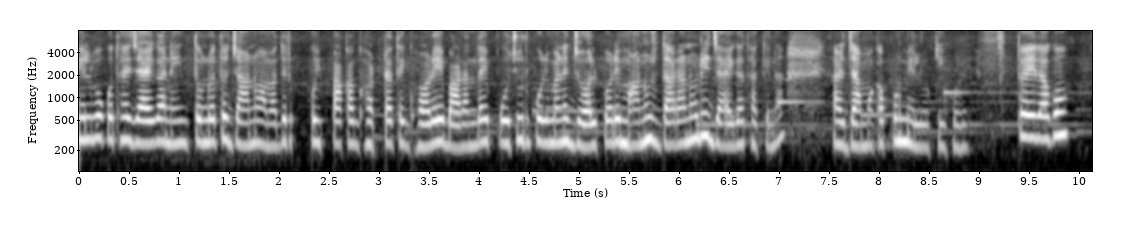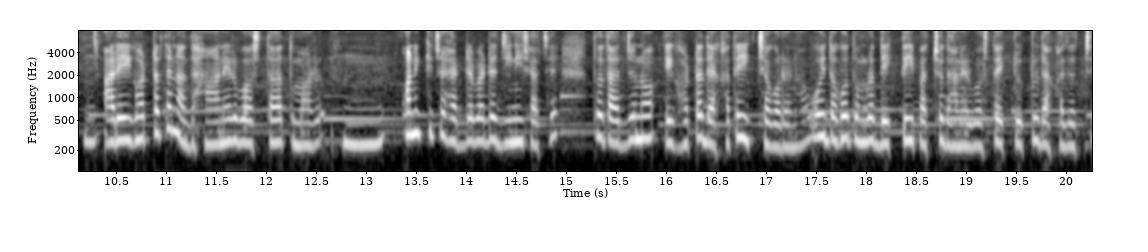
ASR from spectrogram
মেলবো কোথায়? জায়গা নেই। তোমরা তো জানো আমাদের ওই পাকা ঘরটাতে ঘরে, বারান্দায় প্রচুর পরিমাণে জল পড়ে। মানুষ দাঁড়ানোরই জায়গা থাকে না। আর জামা কাপড় মেলবো কী করে? তো এই দেখো আর এই ঘরটাতে না ধানের বস্তা, তোমার অনেক কিছু হ্যাড্ডা ব্যাড্ডা জিনিস আছে। তো তার জন্য এই ঘরটা দেখাতে ইচ্ছা করে না। ওই দেখো, তোমরা দেখতেই পাচ্ছ ধানের বস্তা একটু একটু দেখা যাচ্ছে।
